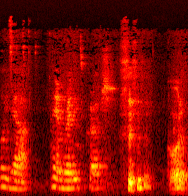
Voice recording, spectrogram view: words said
Oh yeah, I am ready to crush. Cool.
